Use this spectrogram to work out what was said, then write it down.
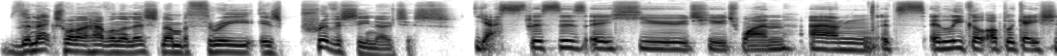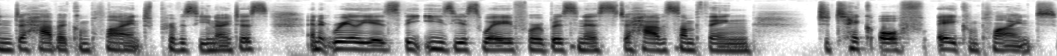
The next one I have on the list, number three, is privacy notice. Yes, this is a huge, huge one. Um, it's a legal obligation to have a compliant privacy notice. And it really is the easiest way for a business to have something to tick off a compliant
